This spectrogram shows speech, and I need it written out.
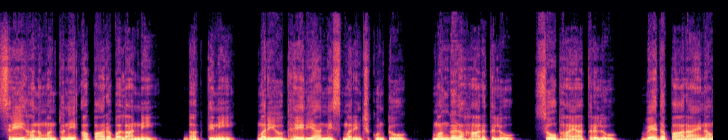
శ్రీ హనుమంతుని అపార బలాన్ని భక్తిని మరియు ధైర్యాన్ని స్మరించుకుంటూ మంగళహారతులు శోభాయాత్రలు వేదపారాయణం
